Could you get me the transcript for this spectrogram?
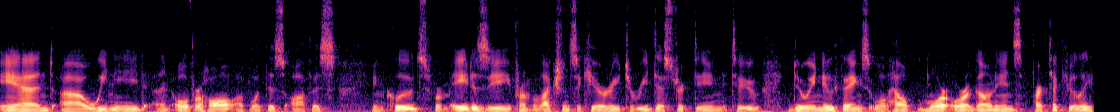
and uh, we need an overhaul of what this office includes from A to Z, from election security to redistricting to doing new things that will help more Oregonians, particularly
